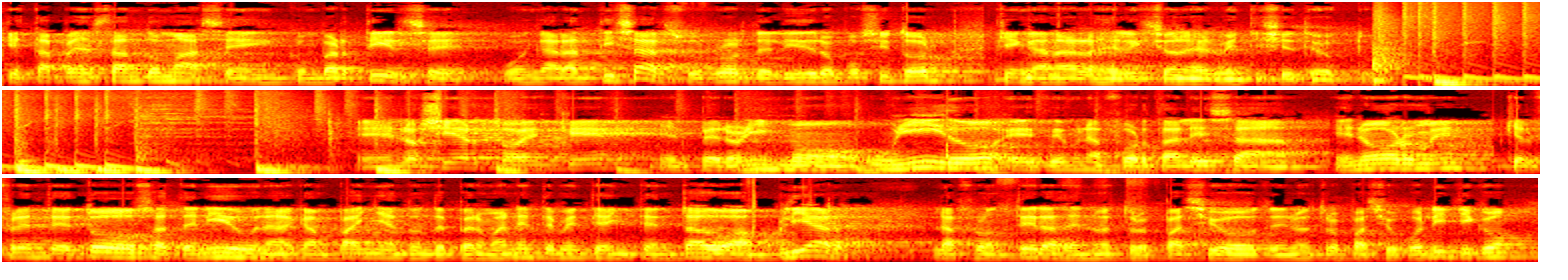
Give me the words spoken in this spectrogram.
que está pensando más en convertirse o en garantizar su rol de líder opositor que en ganar las elecciones del 27 de octubre. Eh, lo cierto es que el peronismo unido es de una fortaleza enorme, que el Frente de Todos ha tenido una campaña en donde permanentemente ha intentado ampliar las fronteras de nuestro espacio, de nuestro espacio político.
